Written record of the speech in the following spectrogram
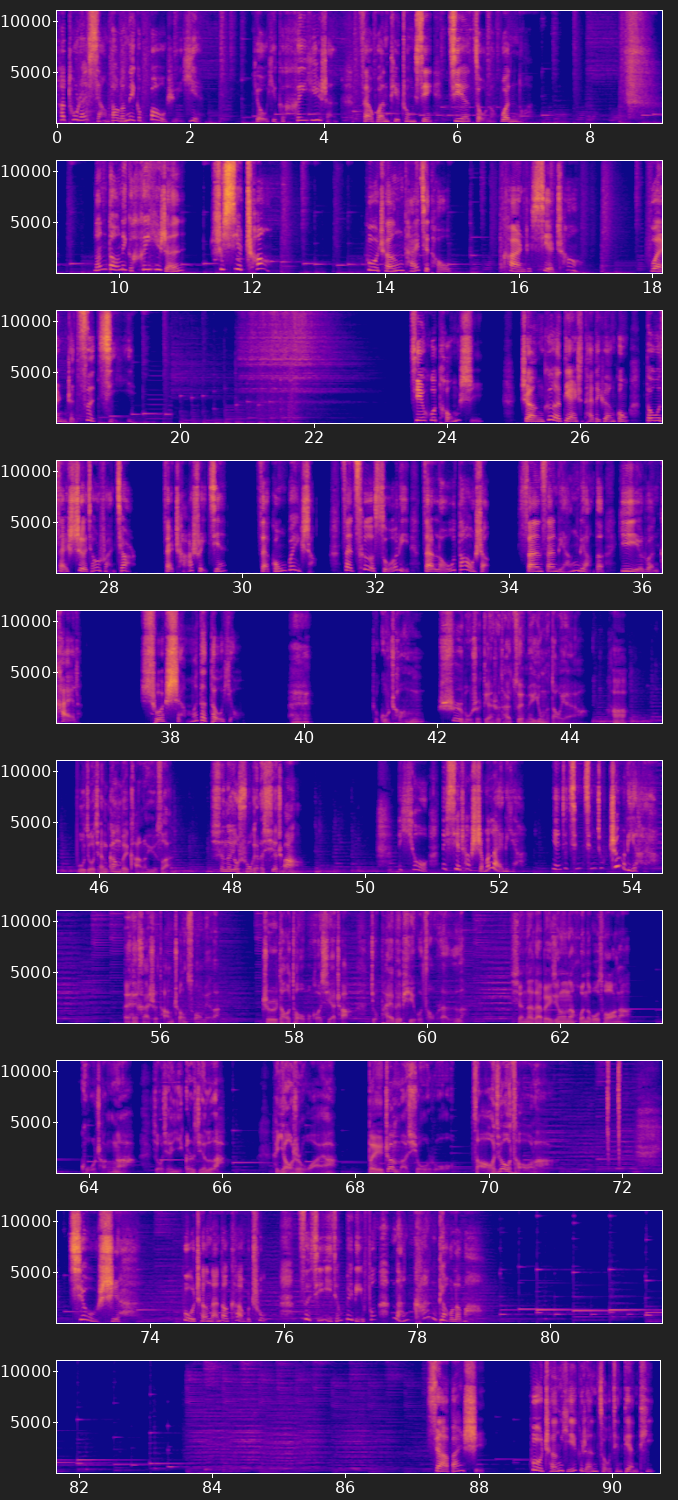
他突然想到了那个暴雨夜。有一个黑衣人在文体中心接走了温暖，难道那个黑衣人是谢畅？顾城抬起头，看着谢畅，问着自己。几乎同时，整个电视台的员工都在社交软件在茶水间，在工位上。在厕所里，在楼道上，三三两两的议论开了，说什么的都有。哎，这顾城是不是电视台最没用的导演啊？哈，不久前刚被砍了预算，现在又输给了谢畅。哎呦，那谢畅什么来历啊？年纪轻轻就这么厉害啊？哎，还是唐秤聪明啊，知道斗不过谢畅，就拍拍屁股走人了。现在在北京呢，混得不错呢。顾城啊，有些一根筋了。要是我呀，被这么羞辱，早就走了。就是啊，顾城难道看不出自己已经被李峰难看掉了吗？下班时，顾城一个人走进电梯。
